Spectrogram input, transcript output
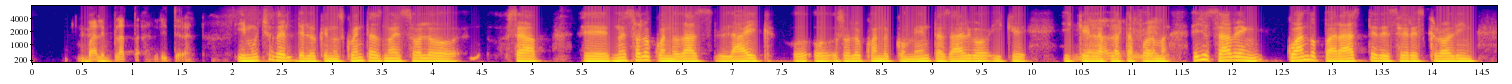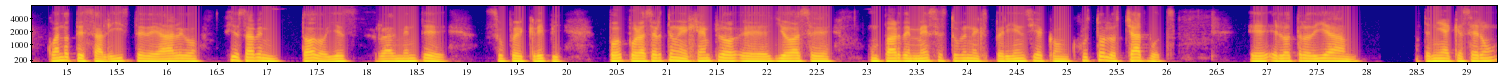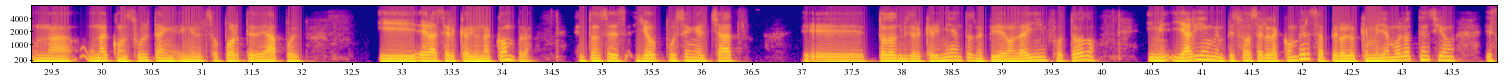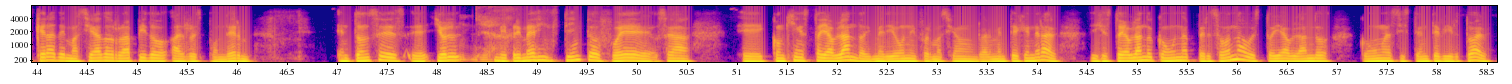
vale plata, literal. Y mucho de, de, lo que nos cuentas no es solo, o sea, eh, no es solo cuando das like o, o, solo cuando comentas algo y que, y que la plataforma, ellos saben cuándo paraste de ser scrolling, cuándo te saliste de algo, ellos saben todo y es realmente súper creepy. Por, por, hacerte un ejemplo, eh, yo hace un par de meses tuve una experiencia con justo los chatbots. Eh, el otro día tenía que hacer una, una consulta en, el soporte de Apple y era acerca de una compra. Entonces yo puse en el chat eh, todos mis requerimientos, me pidieron la info, todo, y, y, alguien me empezó a hacer la conversa, pero lo que me llamó la atención es que era demasiado rápido al responderme. Entonces, eh, yo, mi primer instinto fue, o sea, eh, ¿con quién estoy hablando? Y me dio una información realmente general. Dije, ¿estoy hablando con una persona o estoy hablando con un asistente virtual.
